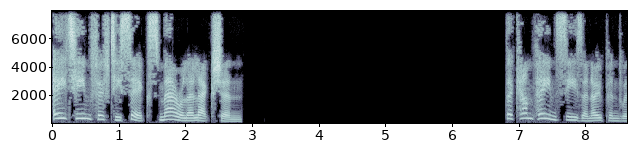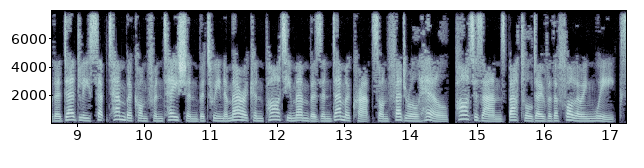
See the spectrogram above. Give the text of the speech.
1856 mayoral election. The campaign season opened with a deadly September confrontation between American Party members and Democrats on Federal Hill. Partisans battled over the following weeks.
